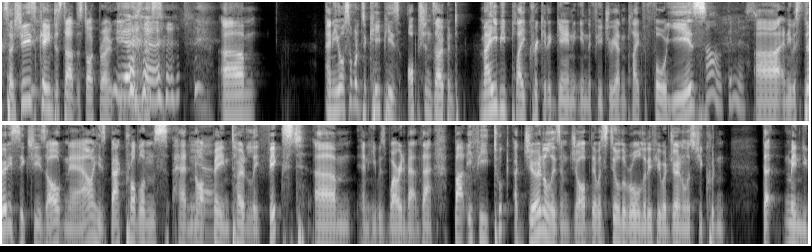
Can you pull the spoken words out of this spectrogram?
so she's keen to start the stockbroking business. Um, and he also wanted to keep his options open to maybe play cricket again in the future. He hadn't played for four years. Oh goodness. Uh, and he was 36 years old now. His back problems had Yeah. not been totally fixed, um, and he was worried about that. But if he took a journalism job, there was still the rule that if you were a journalist, you couldn't. That mean you,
